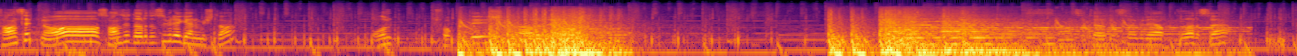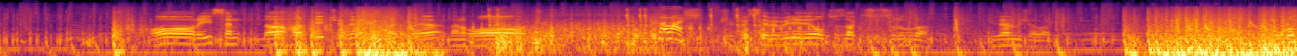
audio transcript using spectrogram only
Sunset mi? Aa, sunset haritası bile gelmiş lan. Oğlum çok değişik harbi. Sunset haritasını bile yaptılarsa Oo reis sen daha haritayı çözemedin galiba ya. Ben Oo küfür, Savaş. küfür sebebiyle de 30 dakika susuruldu. Güzelmiş o bak. Oğlum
